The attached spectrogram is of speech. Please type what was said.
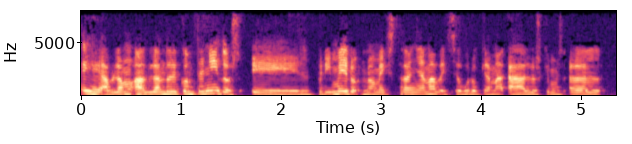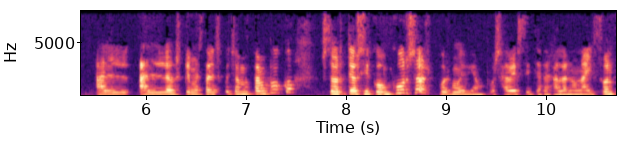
eh, hablamos, hablando de contenidos, el primero no me extraña nada y seguro que a, los que me, los que me están escuchando tampoco, sorteos y concursos, pues muy bien, pues a ver si te regalan un iPhone,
